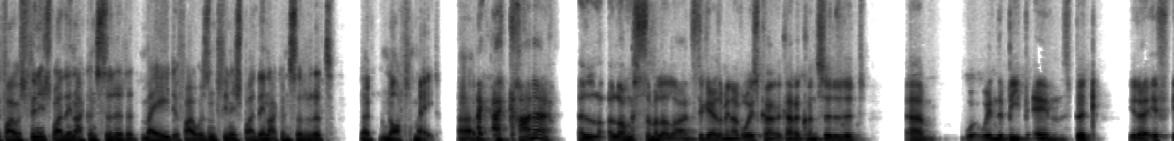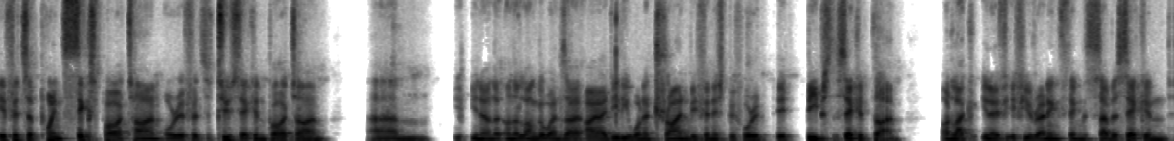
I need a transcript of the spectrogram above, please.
If I was finished by then, I considered it made. If I wasn't finished by then, I considered it like, not made. Um, I, I kind of al- along similar lines together. I mean, I've always kind of, kind of considered it um, w- when the beep ends, but you know, if if it's a 0.6 par time or if it's a two second par time, um, you, you know, on the, on the longer ones, I, I ideally want to try and be finished before it, it beeps the second time. On like, you know, if if you're running things sub a second,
